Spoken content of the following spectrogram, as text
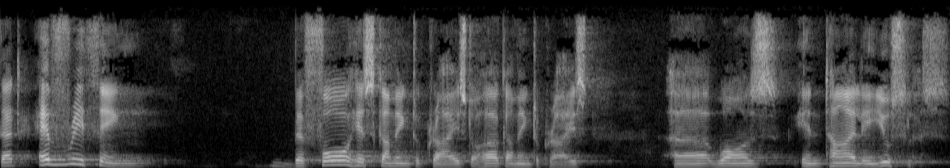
that everything before his coming to Christ or her coming to Christ uh, was entirely useless.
